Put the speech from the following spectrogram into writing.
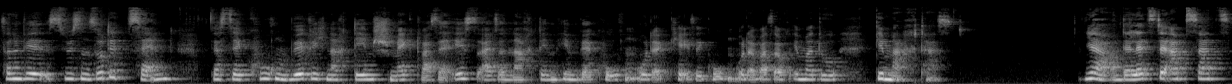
sondern wir süßen so dezent, dass der Kuchen wirklich nach dem schmeckt, was er ist, also nach dem Himbeerkuchen oder Käsekuchen oder was auch immer du gemacht hast. Ja, und der letzte Absatz.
